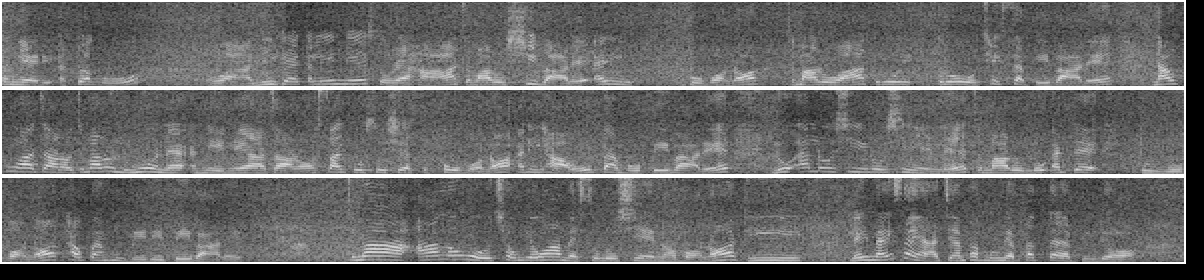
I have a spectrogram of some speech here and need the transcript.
တငယ်တွေအတွက်ကိုဟိုဟာ legal clinic ဆိုတဲ့ဟာကျမတို့ရှိပါတယ်အဲ့ဒီကိုပေါ့နော်ကျမတို့ကသူတို့သူတို့ကိုချိတ်ဆက်ပေးပါတယ် နောက်ခုကကြတော့ကျမတို့လူမှုဝန်ထမ်းအနေနဲ့ကကြတော့ psycho social support ပေါ့နော်အဲ့ဒီဟာကိုပံ့ပိုးပေးပါတယ်လိုအပ်လို့ရှိလို့ရှိရင်လည်းကျမတို့လိုအပ်တဲ့သူကိုပေါ့နော်ထောက်ပံ့မှုလေးတွေပေးပါတယ်ကျမအားလုံးကိုခြုံပြောရမယ်ဆိုလို့ရှိရင်တော့ပေါ့နော်ဒီလိမ်မိုင်းဆိုင်ရာအကြံဖတ်မှုနဲ့ပတ်သက်ပြီးတော့ဘ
